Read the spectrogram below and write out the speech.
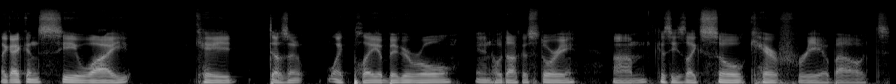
like I can see why Kei doesn't like play a bigger role in Hodaka's story, because um, he's like so carefree about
